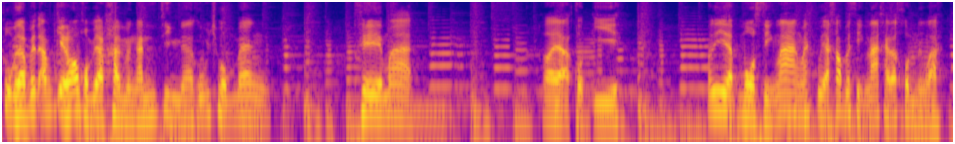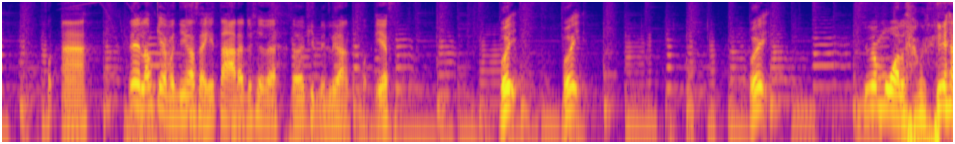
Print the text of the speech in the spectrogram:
ผมจะเป็นอัปเกรดเพราะว่าผมอยากทำอย่างนั้นจริงนะคุณผู้ชมแม่งเท่มากอะไรอะกด E มันมีแบบโหมดสิงล่างไหมกูอยากเข้าไปสิงล่างใครสักคนหนึ่งว่ะกด R ได้รับเก็บวันยิงเอาใส่ที่ตาได้ด้วยใช่ไหมจะไม่ผิดในเรื่องกด F เฮ้ย เฮ้ย เฮ้ย นี่มันหมวดอะไรวะเนี่ย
